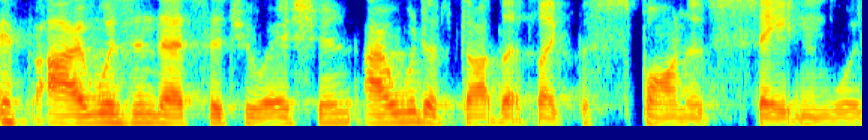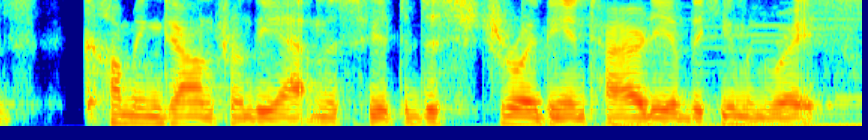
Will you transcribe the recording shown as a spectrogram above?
If I was in that situation, I would have thought that like the spawn of Satan was coming down from the atmosphere to destroy the entirety of the human race.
